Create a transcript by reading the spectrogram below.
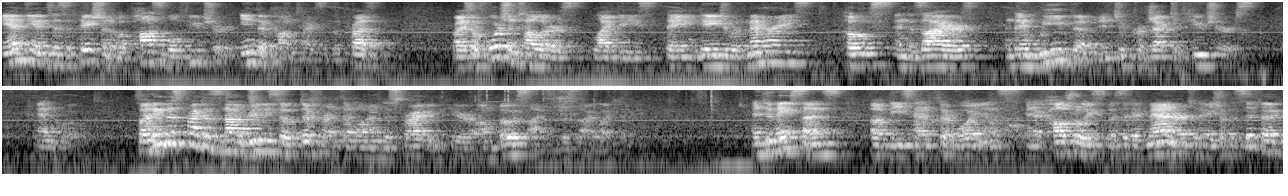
and the anticipation of a possible future in the context of the present. Right, so fortune tellers like these, they engage with memories, hopes, and desires and then weave them into projected futures, end quote. So I think this practice is not really so different than what I'm describing here on both sides of this dialectic. And to make sense of these kind of clairvoyance in a culturally specific manner to the Asia Pacific,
